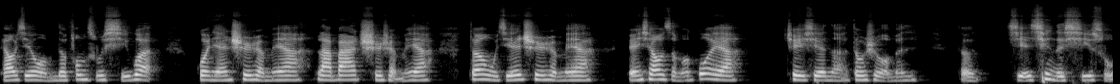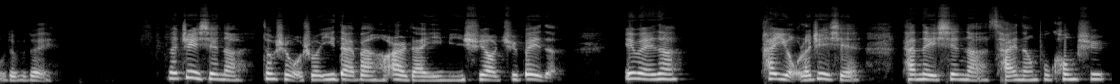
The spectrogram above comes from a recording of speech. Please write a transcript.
了解我们的风俗习惯，过年吃什么呀？腊八吃什么呀？端午节吃什么呀？元宵怎么过呀？这些呢，都是我们的节庆的习俗，对不对？那这些呢，都是我说一代半和二代移民需要具备的。因为呢，他有了这些，他内心呢才能不空虚。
